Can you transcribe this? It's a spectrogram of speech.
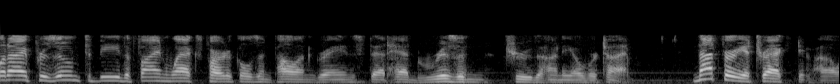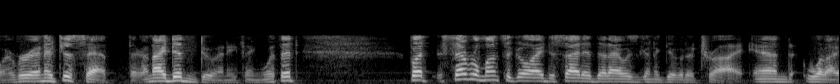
what I presumed to be the fine wax particles and pollen grains that had risen through the honey over time. Not very attractive, however, and it just sat there, and I didn't do anything with it. But several months ago, I decided that I was going to give it a try. And what I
